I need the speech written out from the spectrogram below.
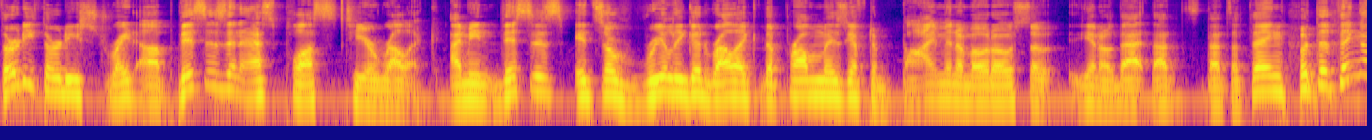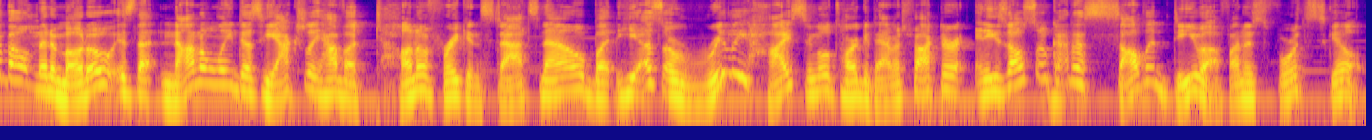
30 30 straight up. This is an S plus tier relic. I mean this is it's a really good relic. The problem is you have to buy Minamoto so you know that that's that's a thing. But the thing about Minamoto is that not only does he actually have a ton of freaking stats now but he has a really high single target damage factor and he's also got a solid debuff on his fourth skill.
